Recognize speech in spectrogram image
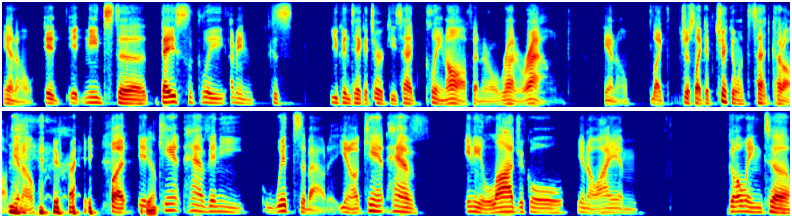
You know, it it needs to basically, I mean, because you can take a turkey's head clean off and it'll run around. you know, like just like a chicken with its head cut off, you know. right. but it Yep. can't have any wits about it. You know, it can't have any logical, you know, I am going to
